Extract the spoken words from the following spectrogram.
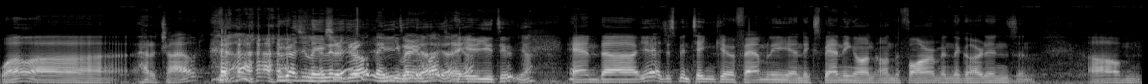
Well, uh, had a child. Yeah. Congratulations. a little girl. Thank You you, very Yeah, much. yeah, I yeah. hear you too. Yeah. And uh, yeah, just been taking care of family and expanding on, on the farm and the gardens and um,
